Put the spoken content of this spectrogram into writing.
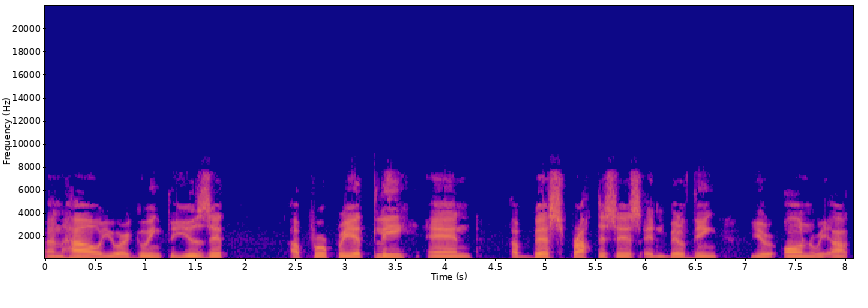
and how you are going to use it appropriately and best practices in building your own React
